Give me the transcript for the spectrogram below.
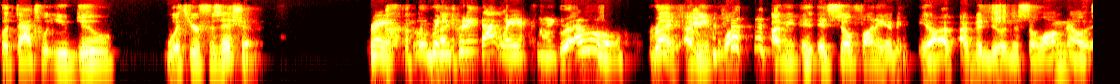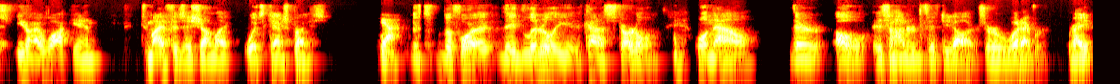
But that's what you do with your physician. Right. When right. you put it that way, it's like, right. oh. Right. I mean, what, I mean, it, it's so funny. I mean, you know, I've, I've been doing this so long now. You know, I walk in to my physician. I'm like, "What's cash price?" Yeah. Before they'd literally kind of startle them. Well, now they're, oh, it's $150 or whatever, right?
